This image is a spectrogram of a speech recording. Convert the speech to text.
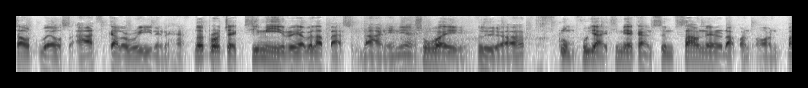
South Wales Art Gallery เนี่ยนะฮะโดยโปรเจกต์ที่มีระยะเวลา 8 สัปดาห์นี้เนี่ยช่วยเหลือกลุ่มผู้ใหญ่ที่มีอาการซึมเศร้าในระดับอ่อนๆ ไป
